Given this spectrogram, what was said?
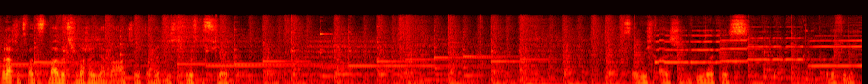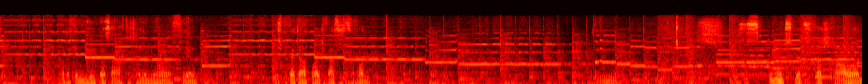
Aber nach dem 20. Mal wird es schon wahrscheinlich erwartet. Da wird nichts Schlimmes passieren. Sorry, like this. Oder finde oder finden you besser after telling me how I feel? Ich bin kein Therapeut, ich weiß nichts davon. Ist gut, mir zu vertrauen.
